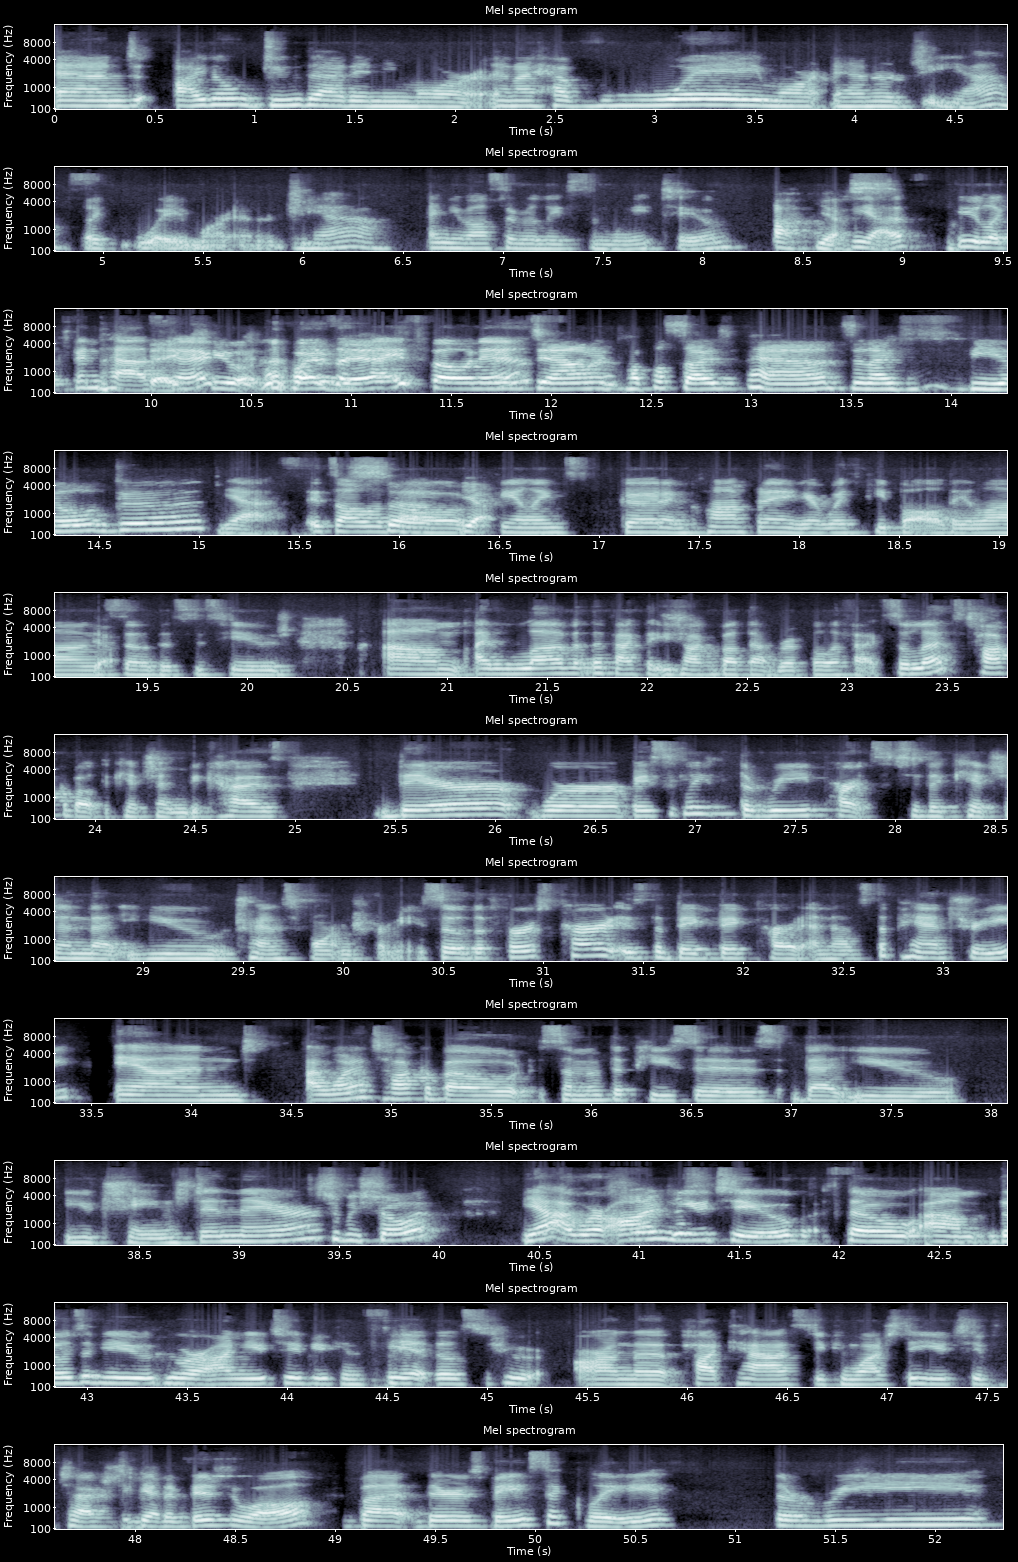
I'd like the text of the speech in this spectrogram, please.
And I don't do that anymore. And I have way more energy. Yeah. Like way more energy. Yeah. And you also released some weight too. Ah, yes. Yes. You look fantastic. Thank you quite a That's a bit. nice Went bonus. down a couple size pants and I feel good. Yes. It's all So, about yeah. feeling good and confident. You're with people all day long. Yeah. So this is huge. Um, I love the fact that you talk about that ripple effect. So let's talk about the kitchen because there were basically three parts to the kitchen that you transformed for me. So the first part is the big, big part, and that's the pantry. And I want to talk about some of the pieces that you you changed in there. Should we show it? Yeah, we're Should on just- YouTube. So um, those of you who are on YouTube, you can see it. Those who are on the podcast, you can watch the YouTube to actually get a visual. But there's basically three.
